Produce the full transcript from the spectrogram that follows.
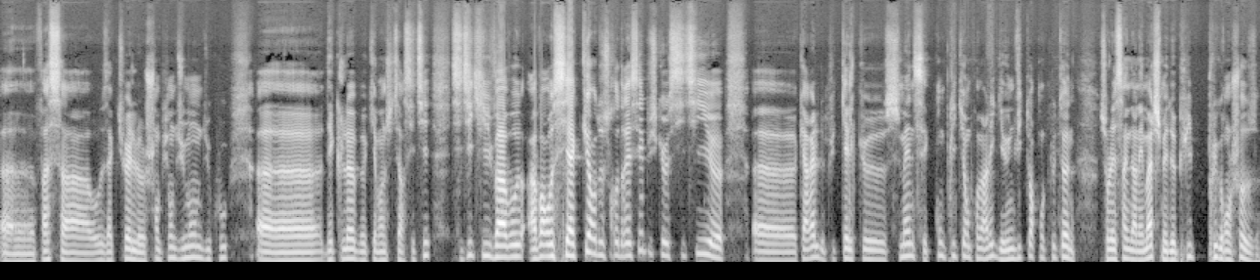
euh, face à, aux actuels champions du monde du coup euh, des clubs qui est Manchester City. City qui va avoir aussi à cœur de se redresser puisque City euh, euh, Carrel depuis quelques semaines c'est compliqué en première ligue. Il y a eu une victoire contre Luton sur les cinq derniers matchs mais depuis plus grand chose.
